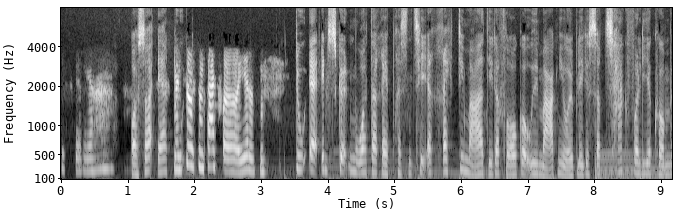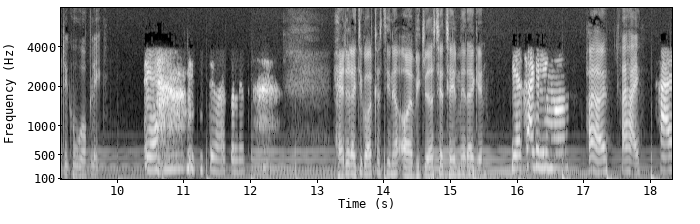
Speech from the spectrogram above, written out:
det skal jeg. Og så er Men du tusind tak for hjælpen. Du er en skøn mor, der repræsenterer rigtig meget af det, der foregår ude i marken i øjeblikket. Så tak for lige at komme med det gode oplæg. Ja, det var så lidt. Ha' det rigtig godt, Christina, og vi glæder os til at tale med dig igen. Ja, tak i lige måde. Hej hej. Hej hej. Hej.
